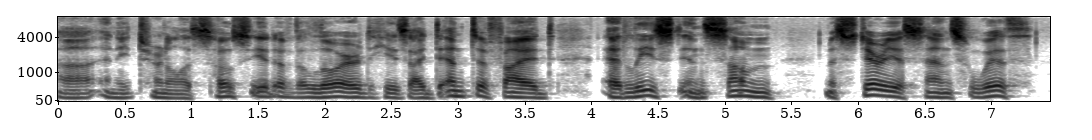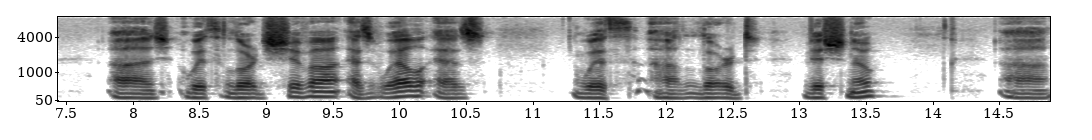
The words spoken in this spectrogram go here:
uh, an eternal associate of the Lord. He's identified, at least in some mysterious sense, with uh, with Lord Shiva as well as with uh, Lord Vishnu. Uh,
